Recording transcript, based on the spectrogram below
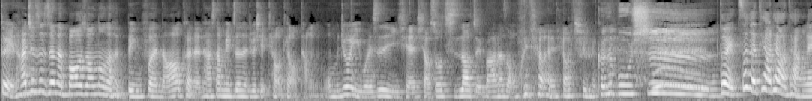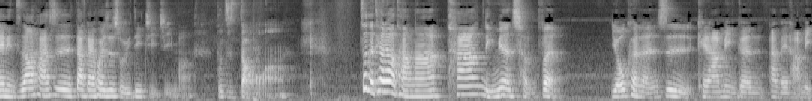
对，它就是真的包装弄得很缤纷，然后可能它上面真的就写跳跳糖，我们就会以为是以前小时候吃到嘴巴那种会跳来跳去的。可是不是，对，这个跳跳糖嘞，你知道它是大概会是属于第几集吗？不知道啊。这个跳跳糖啊，它里面的成分有可能是 K 他命跟安非他命。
